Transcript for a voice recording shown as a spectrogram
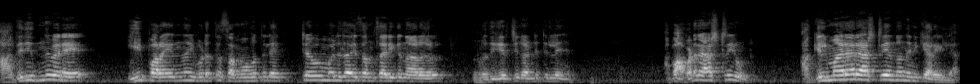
അതിന് ഇന്ന് വരെ ഈ പറയുന്ന ഇവിടുത്തെ സമൂഹത്തിൽ ഏറ്റവും വലുതായി സംസാരിക്കുന്ന ആളുകൾ പ്രതികരിച്ച് കണ്ടിട്ടില്ല ഞാൻ? അപ്പൊ അവിടെ രാഷ്ട്രീയമുണ്ട്. അഖിൽമാരെ രാഷ്ട്രീയം എന്താണെന്ന് എനിക്കറിയില്ല.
